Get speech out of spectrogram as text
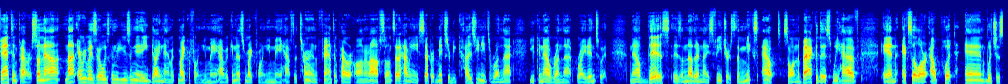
Phantom power. So now, not everybody's always going to be using a dynamic microphone. You may have a condenser microphone. You may have to turn phantom power on and off. So instead of having a separate mixer, because you need to run that, you can now run that right into it. Now this is another nice feature. It's the mix out. So on the back of this, we have an XLR output and which is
